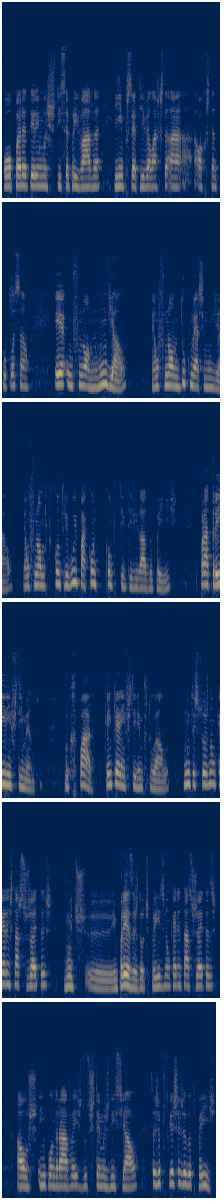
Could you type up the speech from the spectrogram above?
ou para terem uma justiça privada e imperceptível ao restante população. É um fenómeno mundial, é um fenómeno do comércio mundial, é um fenómeno que contribui para a competitividade do país, para atrair investimento. Porque repare, quem quer investir em Portugal muitas pessoas não querem estar sujeitas, muitas eh, empresas de outros países não querem estar sujeitas aos imponderáveis do sistema judicial, seja português, seja de outro país.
